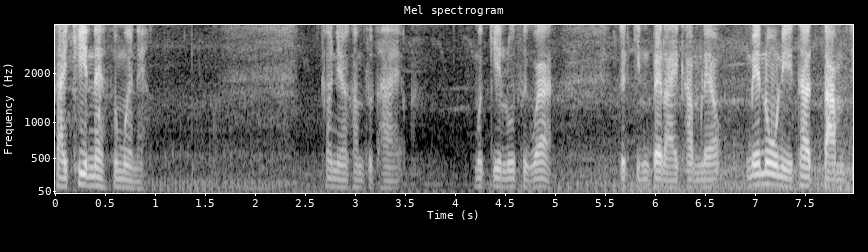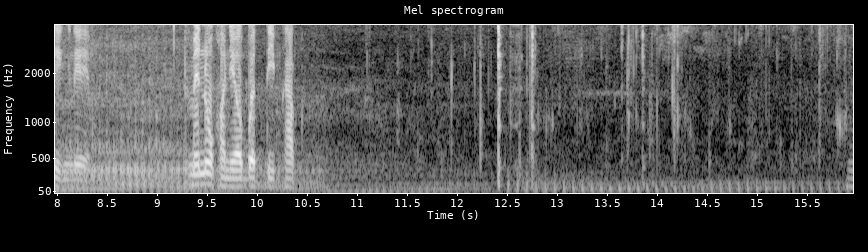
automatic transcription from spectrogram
สายคีนเนี่ยสมือเนี่ยข้าวเหนียวคำสุดท้าย เมื่อกี้รู้สึกว่าจะกินไปหลายคำแล้ว เมนูนี่ถ้าตามจริงเดมเมนูข้าวเหนียวเบิร์ติบครับอื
